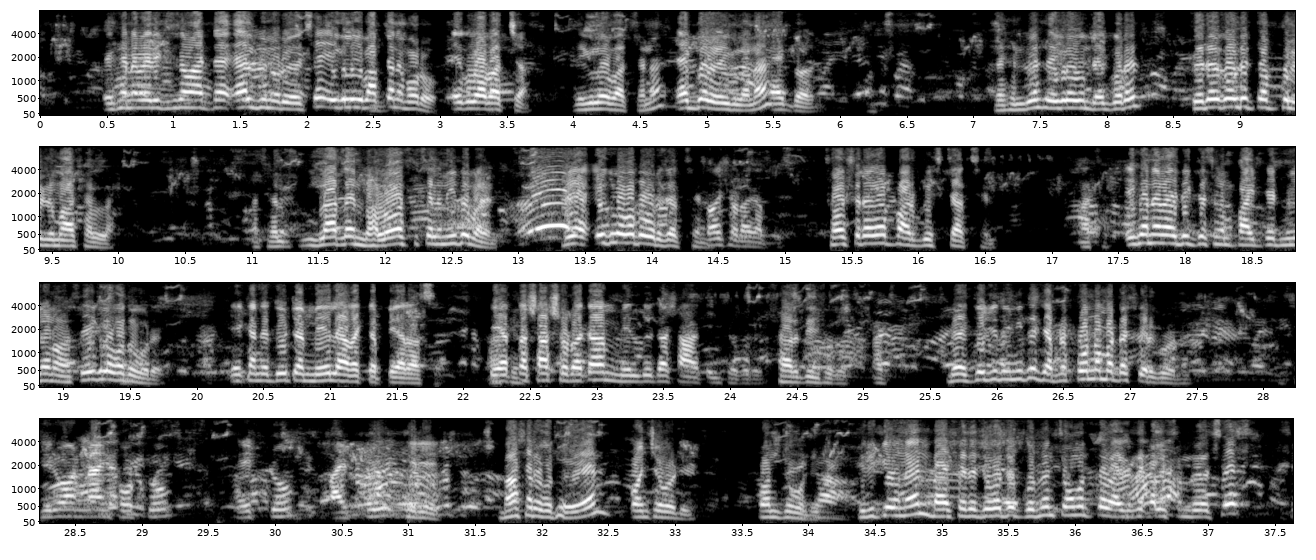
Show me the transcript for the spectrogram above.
এখানে বাইরে কিছু একটা অ্যালবিনো রয়েছে। এগুলো বাচ্চা না বড়? এগুলো বাচ্চা। এগুলো বাচ্চা না? একবার এগুলো না? এক ঘর। দেখেন বেশ এগুলো কিন্তু এক করে ফেদার কোয়ালিটি টপ কোয়ালিটি মাশাআল্লাহ। আচ্ছা ব্লাড লাইন ভালো আছে তাহলে নিতে পারেন। ভাইয়া এগুলো কত করে যাচ্ছেন? ছয়শো টাকা পিস ছয়শো টাকা পার পিস চাচ্ছেন। আচ্ছা এখানে ভাই দেখতেছিলাম পাইপ টেট মিলানো আছে এগুলো কত করে? এখানে দুইটা মেল আর একটা পেয়ার আছে। পেয়ারটা সাতশো টাকা মেল দুইটা সাড়ে তিনশো করে। সাড়ে তিনশো করে আচ্ছা। ভাই কেউ যদি নিতে চায় আপনার ফোন নাম্বারটা শেয়ার করে দেন। Zero one nine four two eight two five two three eight. ভাষাটা কোথায় ভাইয়া? পঞ্চবটি পঞ্চবটি যদি কেউ নেন, ভাইয়ের সাথে যোগাযোগ করবেন, চমৎকার ভাইয়ের কালেকশন রয়েছে।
